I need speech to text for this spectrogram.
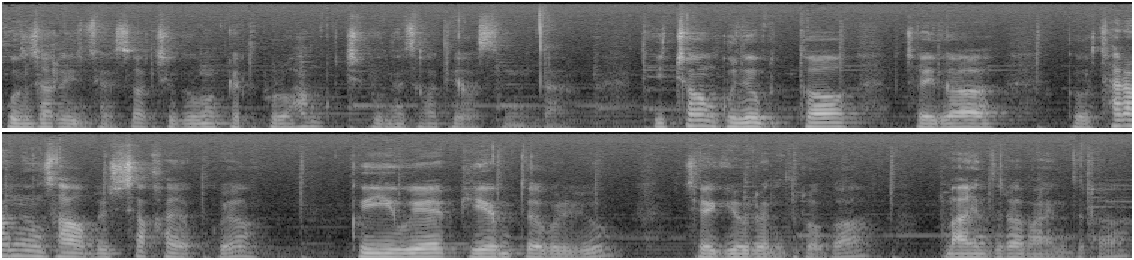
본사를 인수해서 지금은 100% 한국 지분 회사가 되었습니다. 2009년부터 저희가 그 차량용 사업을 시작하였고요. 그 이후에 BMW, 제기오 랜드로버, 마인드라 마인드라,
